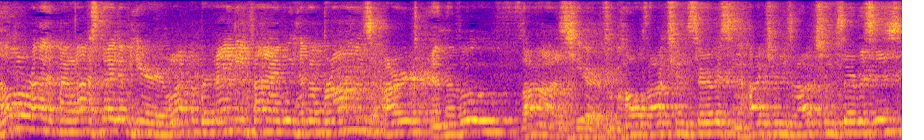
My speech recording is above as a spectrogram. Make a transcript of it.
All right, my last item here, lot number 95, we have a bronze art Nouveau vase here from Hall's Auction Service and Hodgins Auction Services.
